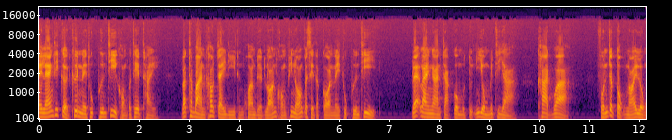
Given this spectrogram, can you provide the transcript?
ภัยแล้งที่เกิดขึ้นในทุกพื้นที่ของประเทศไทย รัฐบาลเข้าใจดีถึงความเดือดร้อนของพี่น้องเกษตรกรในทุกพื้นที่ และรายงานจากกรมอุตุนิยมวิทยา คาดว่า ฝนจะตกน้อยลง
